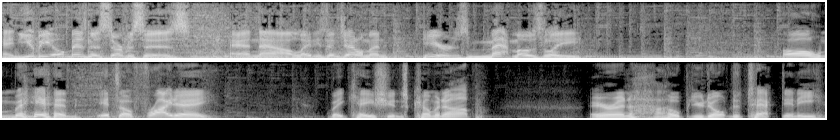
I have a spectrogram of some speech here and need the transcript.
and UBEO Business Services. And now, ladies and gentlemen, here's Matt Mosley. Oh man, it's a Friday. Vacation's coming up. Aaron, I hope you don't detect any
